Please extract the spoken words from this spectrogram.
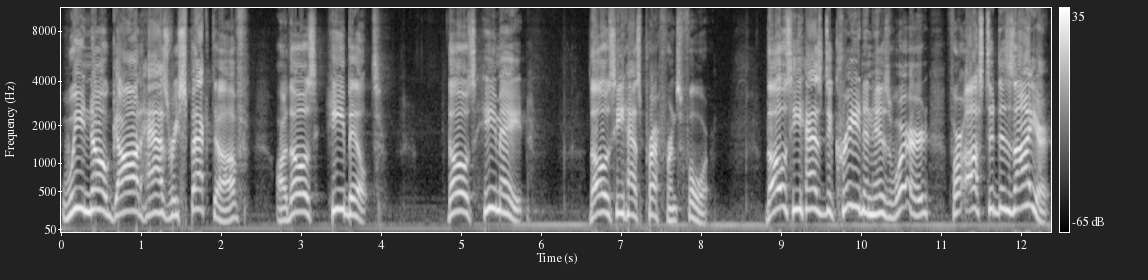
we know God has respect of, are those He built, those He made, those He has preference for, those He has decreed in His Word for us to desire.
